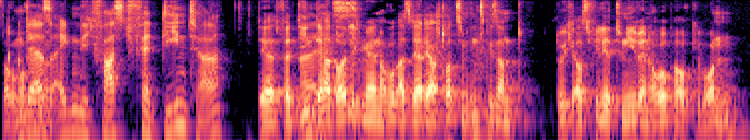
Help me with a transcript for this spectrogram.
Warum und der ist eigentlich fast verdienter. Der verdient, der hat deutlich mehr in Europa, also der hat ja auch trotzdem insgesamt durchaus viele Turniere in Europa auch gewonnen.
